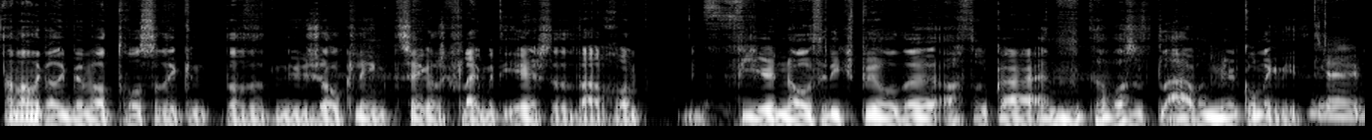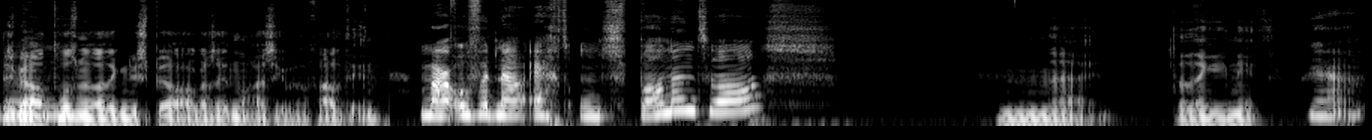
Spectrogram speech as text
aan de andere kant, ik ben wel trots dat, ik, dat het nu zo klinkt. Zeker als ik vergelijk met die eerste. Dat waren gewoon vier noten die ik speelde achter elkaar en dan was het klaar, want meer kon ik niet. Dus ik ben wel trots met wat ik nu speel, ook al zit nog hartstikke veel fouten in. Maar of het nou echt ontspannend was. Nee, dat denk ik niet. Ja,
